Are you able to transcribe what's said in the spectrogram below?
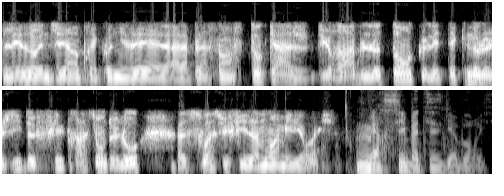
les ONG ont préconisé à la place un stockage durable le temps que les technologies de filtration de l'eau euh, soient suffisamment améliorées. Merci Baptiste Gabory.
